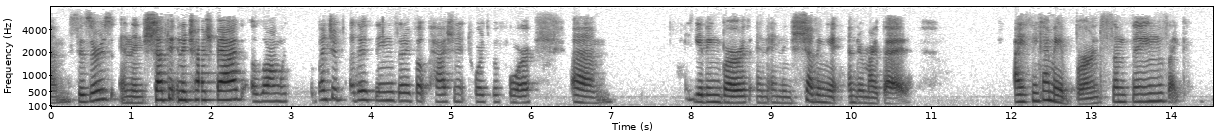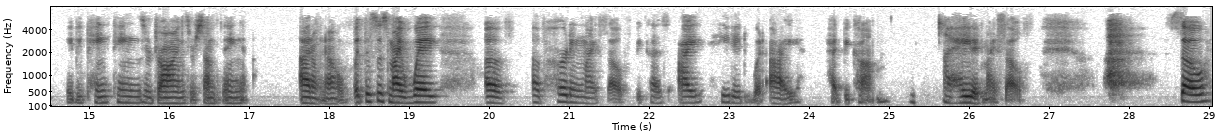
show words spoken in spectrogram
um, scissors and then shoved it in a trash bag along with a bunch of other things that I felt passionate towards before um, giving birth and, and then shoving it under my bed. I think I may have burned some things like maybe paintings or drawings or something. I don't know. But this was my way of of hurting myself because I hated what I had become. I hated myself. So,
